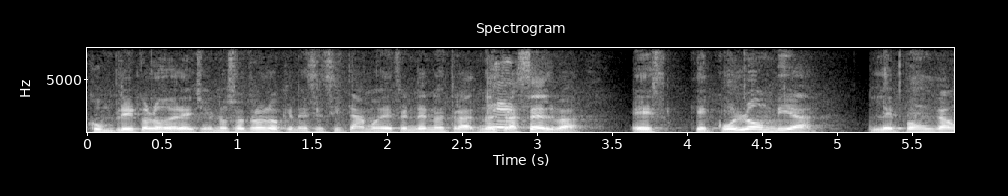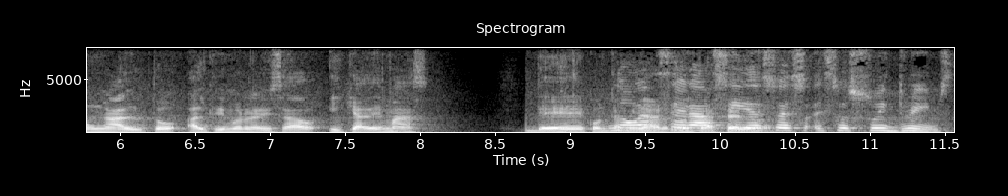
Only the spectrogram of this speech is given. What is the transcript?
cumplir con los derechos. Nosotros lo que necesitamos, defender nuestra, nuestra selva, es que Colombia le ponga un alto al crimen organizado y que además deje de No va a contaminar ser nuestra así, selva. eso es, eso es sweet dreams.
